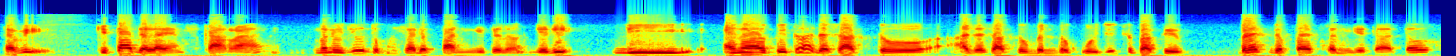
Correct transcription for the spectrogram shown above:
Tapi kita adalah yang sekarang menuju untuk masa depan gitu loh. Jadi di NLP itu ada satu ada satu bentuk wujud seperti break the pattern gitu atau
